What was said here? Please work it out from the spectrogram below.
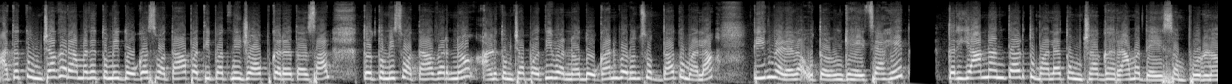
आता तुमच्या घरामध्ये तुम्ही दोघं स्वतः पती पत्नी जॉब करत असाल तर तुम्ही स्वतःवरनं आणि तुमच्या पतीवरनं दोघांवरून सुद्धा तुम्हाला तीन वेळेला उतरवून घ्यायचे आहेत. तर यानंतर तुम्हाला तुमच्या घरामध्ये संपूर्ण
